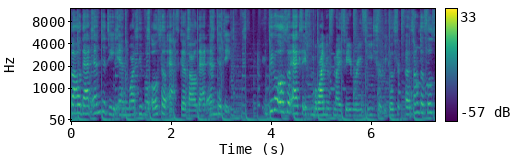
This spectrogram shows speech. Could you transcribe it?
about that entity and what people also ask about that entity. People also ask is one of my favorite features because uh, some of those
